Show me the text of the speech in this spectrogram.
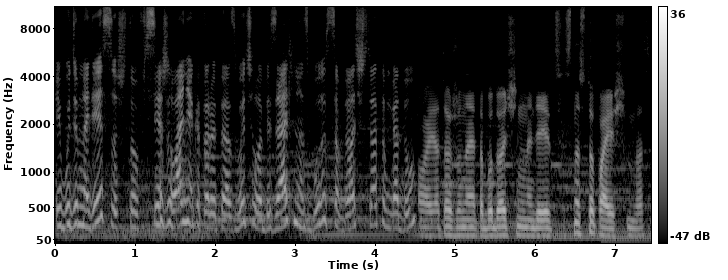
И будем надеяться, что все желания, которые ты озвучил, обязательно сбудутся в 2024 году. Ой, я тоже на это буду очень надеяться. С наступающим вас.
